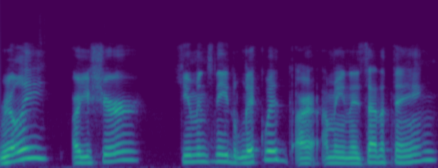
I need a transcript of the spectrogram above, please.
Really? Are you sure humans need liquid? Or I mean, is that a thing?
